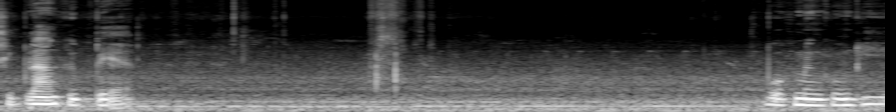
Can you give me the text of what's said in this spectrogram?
สิบล่างคือแปดบวกหนึ่งคงที่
